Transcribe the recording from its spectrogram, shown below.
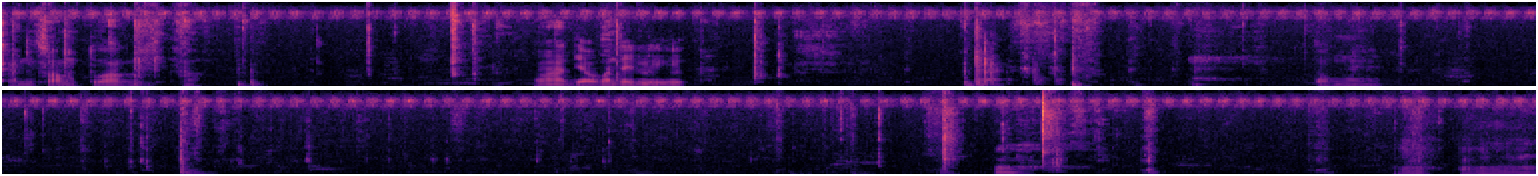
กันสองตัวก่อนว่าเดี๋ยวมันได้ลื้อ ตรงนี้อืมนี่ตัวนึงเลย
